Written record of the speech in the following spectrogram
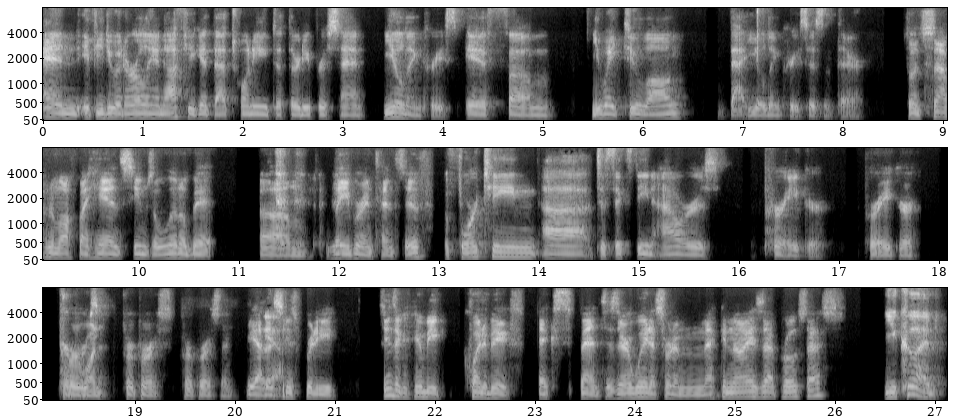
and if you do it early enough, you get that twenty to thirty percent yield increase. If um, you wait too long, that yield increase isn't there. So snapping them off by hand seems a little bit um, labor intensive. 14 uh, to 16 hours per acre. Per acre per, per one per person per person. Yeah, that yeah. seems pretty. Seems like it could be quite a big expense. Is there a way to sort of mechanize that process? You could.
